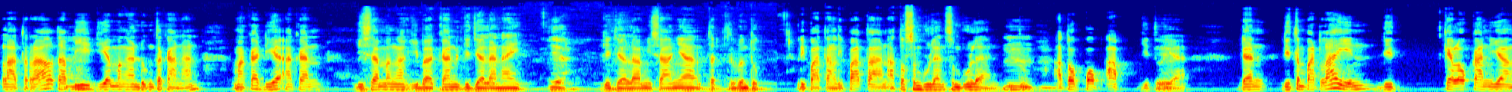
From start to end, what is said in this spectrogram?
lateral tapi dia mengandung tekanan, maka dia akan bisa mengakibatkan gejala naik. Iya. Gejala misalnya terbentuk lipatan-lipatan atau sembulan-sembulan gitu Hmm. atau pop up gitu Iya. ya. Dan di tempat lain di kelokan yang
